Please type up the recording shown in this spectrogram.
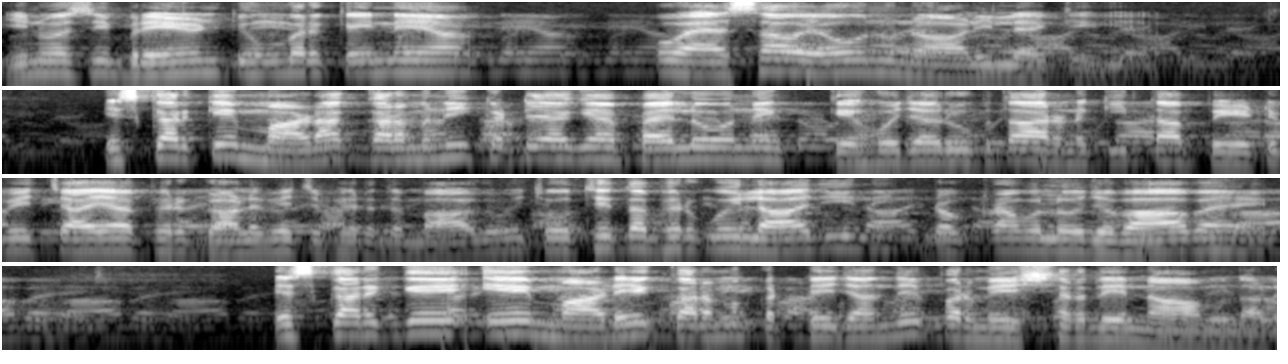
ਜਿਹਨੂੰ ਅਸੀਂ ਬ੍ਰੇਨ ਟਿਊਮਰ ਕਹਿੰਦੇ ਆ ਉਹ ਐਸਾ ਹੋਇਆ, ਉਹਨੂੰ ਨਾਲ ਹੀ ਲੈ ਕੇ ਗਿਆ। ਇਸ ਕਰਕੇ ਮਾੜਾ ਕਰਮ ਨਹੀਂ ਕਟਿਆ ਗਿਆ। ਪਹਿਲੋਂ ਉਹਨੇ ਕਿਹੋ ਜਿਹਾ ਰੂਪ ਧਾਰਨ ਕੀਤਾ, ਪੇਟ ਵਿੱਚ ਆਇਆ, ਫਿਰ ਗਲ ਵਿੱਚ, ਫਿਰ ਦਿਮਾਗ ਵਿੱਚ। ਉੱਥੇ ਤਾਂ ਫਿਰ ਕੋਈ ਇਲਾਜ ਹੀ ਨਹੀਂ। ਡਾਕਟਰਾਂ ਵੱਲੋਂ ਜਵਾਬ ਹੈ। ਇਸ ਕਰਕੇ ਇਹ ਮਾੜੇ ਕਰਮ ਕੱਟੇ ਜਾਂਦੇ ਪਰਮੇਸ਼ਰ ਦੇ ਨਾਮ ਨਾਲ।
